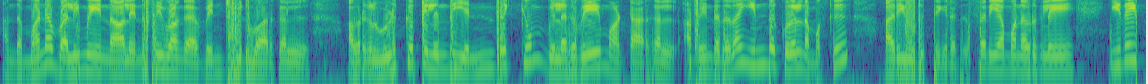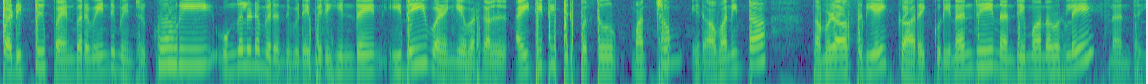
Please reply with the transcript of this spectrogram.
அந்த மன வலிமையினால் என்ன செய்வாங்க? வென்று விடுவார்கள். அவர்கள் ஒழுக்கத்திலிருந்து என்றைக்கும் விலகவே மாட்டார்கள் அப்படின்றத தான் இந்த குரல் நமக்கு அறிவுறுத்துகிறது. சரியா மாணவர்களே? இதை படித்து பயன்பெற வேண்டும் என்று கூறி உங்களிடமிருந்து விடைபெறுகின்றேன். இதை வழங்கியவர்கள் ஐடிடி திருப்பத்தூர் மற்றும் இரா வனிதா தமிழாசிரியை காரைக்குடி. நன்றி நன்றி மாணவர்களே நன்றி.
